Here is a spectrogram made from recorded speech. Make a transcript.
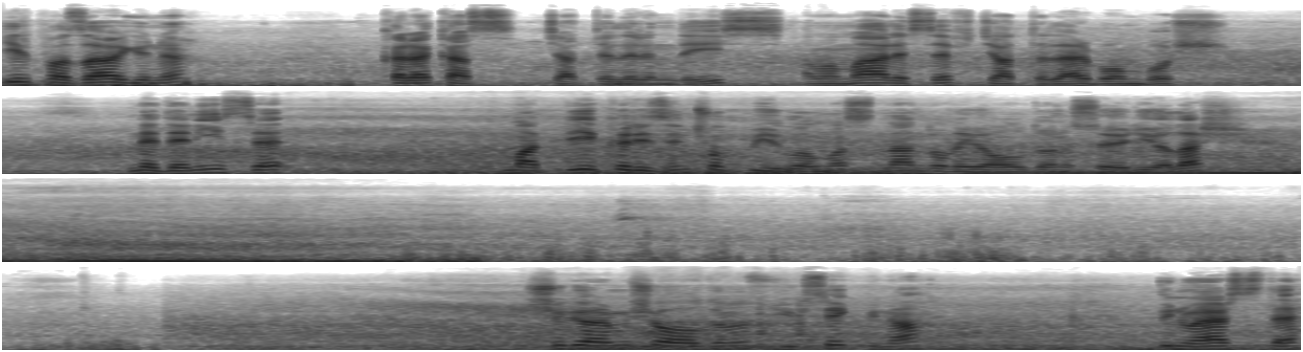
Bir pazar günü Caracas caddelerindeyiz ama maalesef caddeler bomboş. Nedeni ise maddi krizin çok büyük olmasından dolayı olduğunu söylüyorlar. Şu görmüş olduğunuz yüksek bina üniversite.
